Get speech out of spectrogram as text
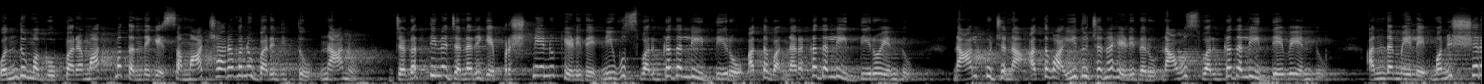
ಒಂದು ಮಗು ಪರಮಾತ್ಮ ತಂದೆಗೆ ಸಮಾಚಾರವನ್ನು ಬರೆದಿತ್ತು. ನಾನು ಜಗತ್ತಿನ ಜನರಿಗೆ ಪ್ರಶ್ನೆಯನ್ನು ಕೇಳಿದೆ. ನೀವು ಸ್ವರ್ಗದಲ್ಲಿ ಇದ್ದೀರೋ ಅಥವಾ ನರಕದಲ್ಲಿ ಇದ್ದೀರೋ ಎಂದು. ನಾಲ್ಕು ಜನ ಅಥವಾ ಐದು ಜನ ಹೇಳಿದರು, ನಾವು ಸ್ವರ್ಗದಲ್ಲಿ ಇದ್ದೇವೆ ಎಂದು. ಅಂದ ಮೇಲೆ, ಮನುಷ್ಯರ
